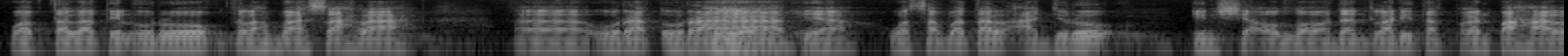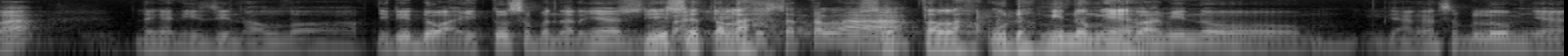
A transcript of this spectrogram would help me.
wabtalatil uruk telah basahlah eh, urat-urat Iya. ya. Wasabatal ajru insya Allah dan telah ditetapkan pahala dengan izin Allah. Jadi doa itu sebenarnya Jadi setelah itu setelah. setelah udah minum ya. setelah minum. Jangan sebelumnya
